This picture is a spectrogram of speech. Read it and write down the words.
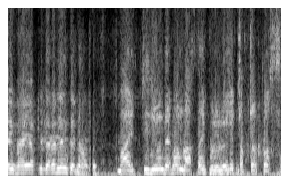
এই ভাই আপনি দাঁড়ালেন কেন? ভাই কি দেখলাম রাস্তায় পড়ে রয়েছে চপচপ করছে।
